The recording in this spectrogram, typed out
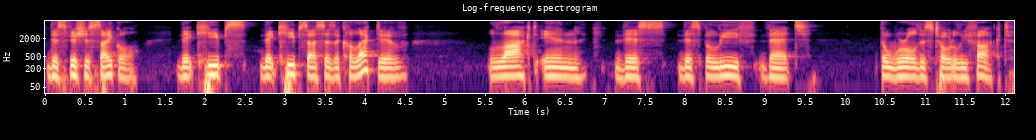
this vicious cycle that keeps that keeps us as a collective locked in this this belief that the world is totally fucked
